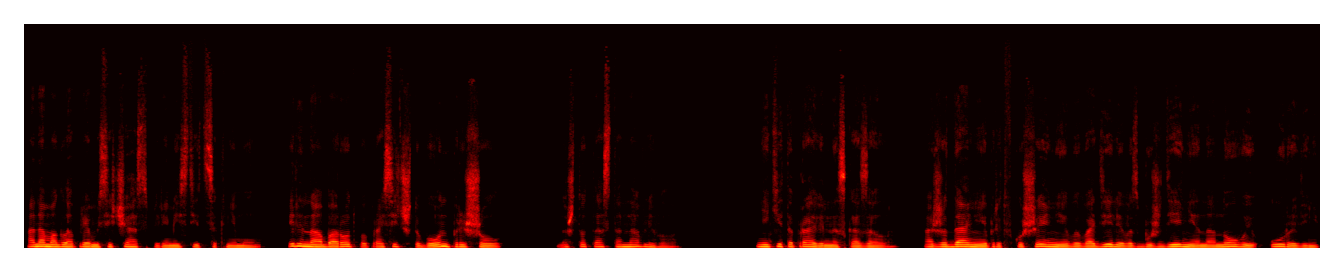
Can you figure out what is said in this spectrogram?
Она могла прямо сейчас переместиться к нему или наоборот попросить, чтобы он пришел, но что-то останавливало. Никита правильно сказал. Ожидание и предвкушение выводили возбуждение на новый уровень,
